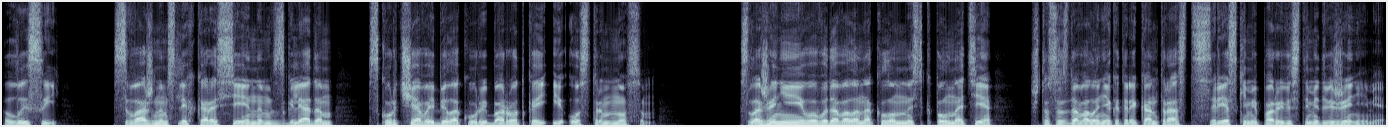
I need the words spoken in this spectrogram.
лысый, с важным слегка рассеянным взглядом, с курчавой белокурой бородкой и острым носом. Сложение его выдавало наклонность к полноте, что создавало некоторый контраст с резкими порывистыми движениями.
